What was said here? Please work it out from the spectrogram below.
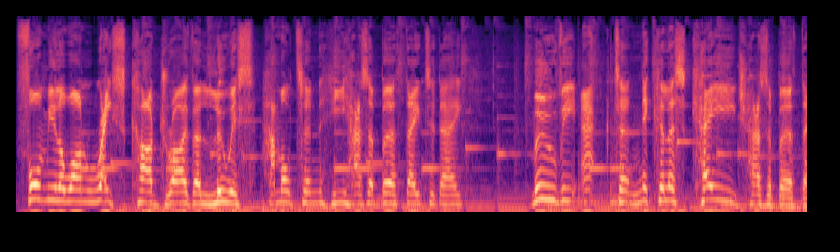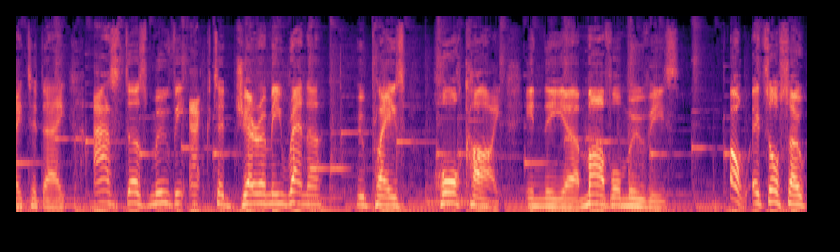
Formula One race car driver Lewis Hamilton. He has a birthday today. Movie actor Nicolas Cage has a birthday today, as does movie actor Jeremy Renner, who plays Hawkeye in the uh, Marvel movies. Oh, it's also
